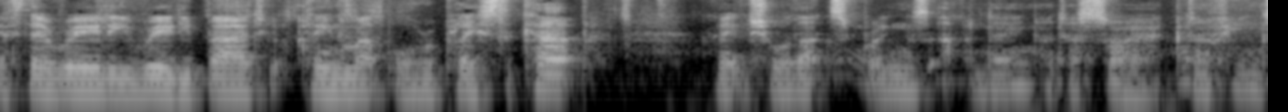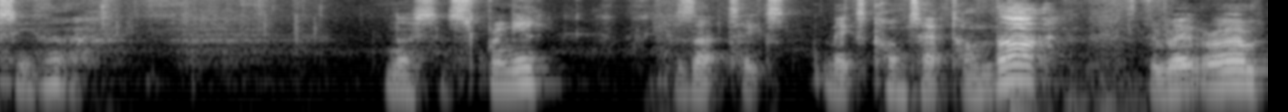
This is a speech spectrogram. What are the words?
if they're really really bad, you've got to clean them up or replace the cap. Make sure that springs up and down. I just sorry, I don't know if you can see that. Nice and springy, because that takes makes contact on that. The rotor arm,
